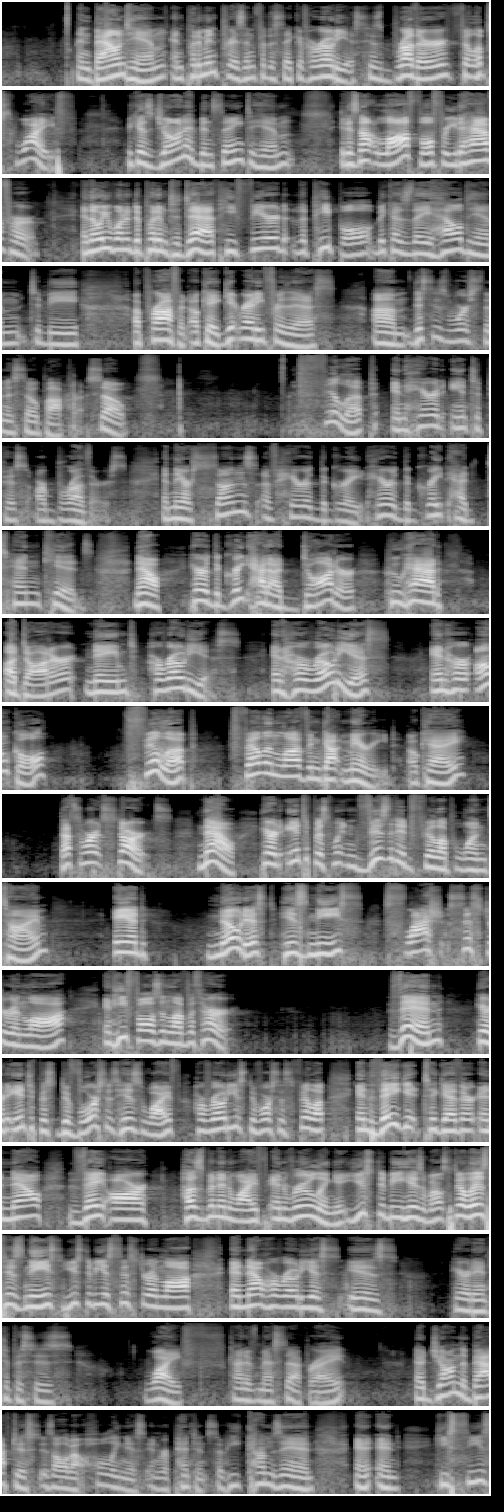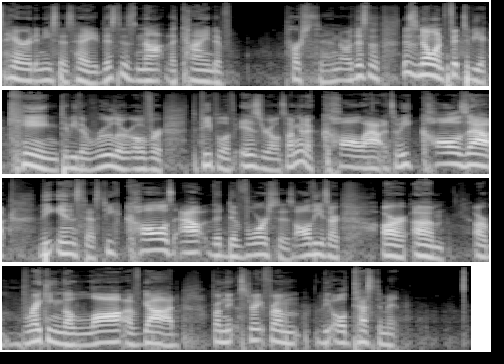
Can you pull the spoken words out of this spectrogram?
and bound him and put him in prison for the sake of Herodias, his brother Philip's wife, because John had been saying to him, It is not lawful for you to have her. And though he wanted to put him to death, he feared the people because they held him to be a prophet. Okay, get ready for this. Um, this is worse than a soap opera. So, Philip and Herod Antipas are brothers, and they are sons of Herod the Great. Herod the Great had 10 kids. Now, Herod the Great had a daughter who had a daughter named Herodias. And Herodias and her uncle, Philip, fell in love and got married, okay? That's where it starts. Now, Herod Antipas went and visited Philip one time and noticed his niece slash sister in law, and he falls in love with her. Then Herod Antipas divorces his wife, Herodias divorces Philip, and they get together, and now they are husband and wife and ruling. It used to be his, well, still is his niece, used to be his sister in law, and now Herodias is Herod Antipas's wife. Kind of messed up, right? Now, John the Baptist is all about holiness and repentance. So he comes in and, and he sees Herod and he says, Hey, this is not the kind of person, or this is, this is no one fit to be a king, to be the ruler over the people of Israel. And so I'm going to call out. And so he calls out the incest, he calls out the divorces. All these are, are, um, are breaking the law of God from the, straight from the Old Testament.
